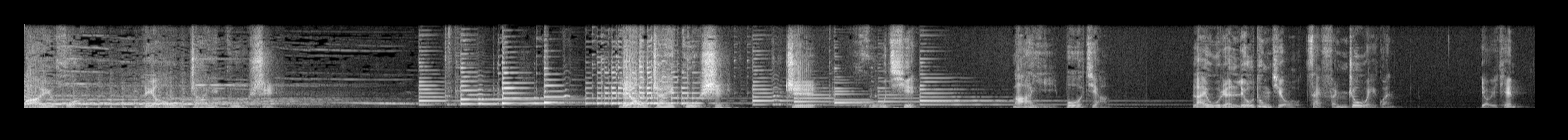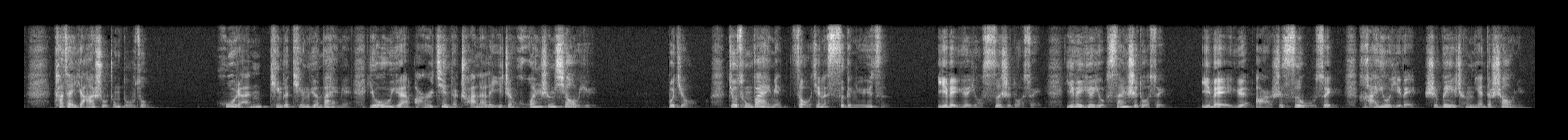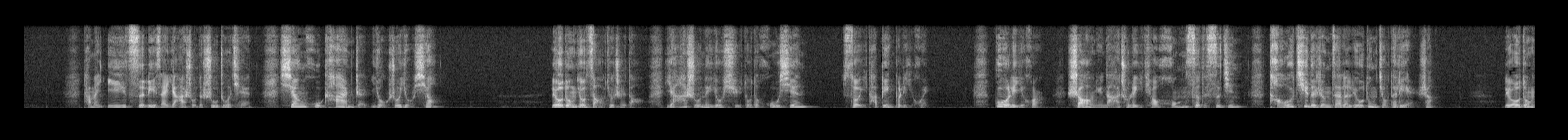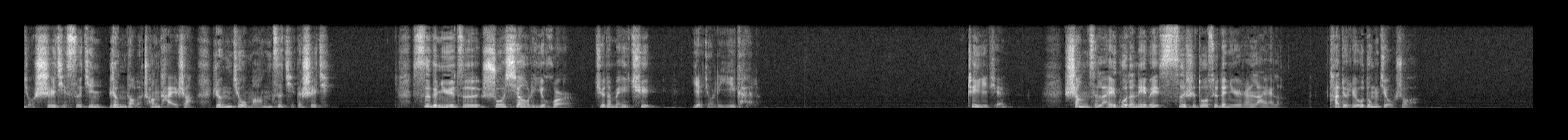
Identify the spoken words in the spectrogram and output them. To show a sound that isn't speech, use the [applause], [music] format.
白话《聊斋故事》，《聊斋故事》之胡妾，蚂蚁播讲。来无人刘洞九在汾州为官。有一天，他在衙署中独坐，忽然听得庭院外面由远而近的传来了一阵欢声笑语。不久，就从外面走进了四个女子，一位约有四十多岁，一位约有三十多岁，一位约二十四五岁，还有一位是未成年的少女。他们依次立在衙署的书桌前，相互看着，有说有笑。刘栋九早就知道衙署内有许多的狐仙，所以他并不理会。过了一会儿，少女拿出了一条红色的丝巾，淘气的扔在了刘栋九的脸上。刘栋九拾起丝巾扔到了窗台上，仍旧忙自己的事情。四个女子说笑了一会儿，觉得没趣，也就离开了。这一天，上次来过的那位四十多岁的女人来了，她对刘栋九说。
